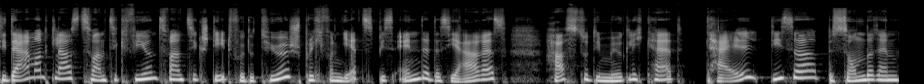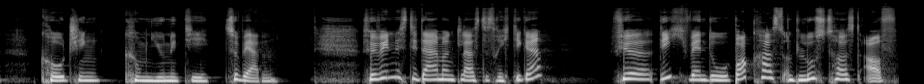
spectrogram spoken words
Die Diamond Class 2024 steht vor der Tür, sprich von jetzt bis Ende des Jahres hast du die Möglichkeit, Teil dieser besonderen Coaching Community zu werden. Für wen ist die Diamond Class das Richtige? Für dich, wenn du Bock hast und Lust hast auf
